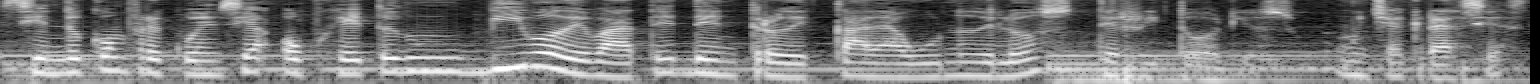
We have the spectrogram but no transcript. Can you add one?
siendo con frecuencia objeto de un vivo debate dentro de cada uno de los territorios. Muchas gracias.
